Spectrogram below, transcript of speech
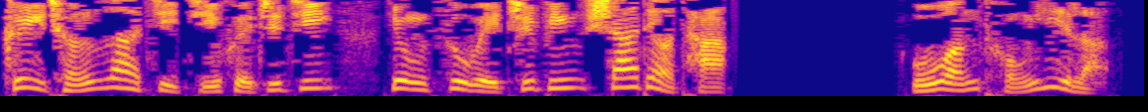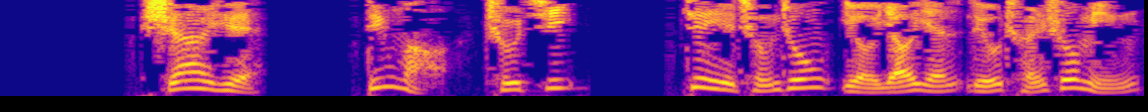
可以乘腊祭集会之机，用宿卫之兵杀掉他。”吴王同意了。十二月丁卯初七，建业城中有谣言流传，说明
